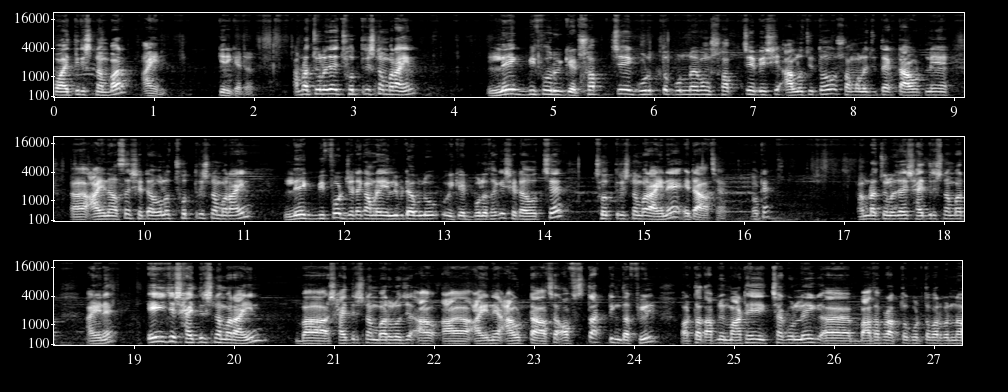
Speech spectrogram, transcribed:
পঁয়ত্রিশ নম্বর আইন ক্রিকেটার আমরা চলে যাই ছত্রিশ নম্বর আইন লেগ বিফোর উইকেট, সবচেয়ে গুরুত্বপূর্ণ এবং সবচেয়ে বেশি আলোচিত, সমালোচিত একটা আউট নিয়ে আইন আছে, সেটা হলো ছত্রিশ নম্বর আইন, লেগ বিফোর, যেটাকে আমরা এলবিডাব্লিউ উইকেট বলে থাকি, সেটা হচ্ছে ছত্রিশ নম্বর আইনে এটা আছে ওকে আমরা চলে যাই সাঁত্রিশ নম্বর আইনে। এই যে সাঁত্রিশ নম্বর আইন বা সাঁত্রিশ নম্বর হলো যে আইনে আউটটা আছে অবস্ট্রাক্টিং দ্য ফিল্ড অর্থাৎ আপনি মাঠে ইচ্ছা করলেই বাধাপ্রাপ্ত করতে পারবেন না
